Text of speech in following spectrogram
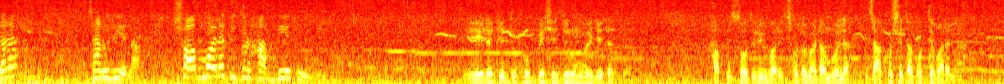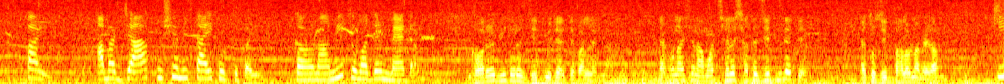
দাঁড়া ঝাড়ু দিয়ে না সব ময়লা তুই তোর হাত দিয়ে তুলবি। এটা কিন্তু খুব বেশি জুলুম হয়ে যেতেছে। আপনি চৌধুরী বাড়ির ছোট ম্যাডাম বলে যা খুশি তা করতে পারেন না। পারি। আমার যা খুশি আমি তাই করতে পারি। কারণ আমি তোমাদের ম্যাডাম। ঘরের ভিতরে জিদ মিটাইতে পারলেন না। এখন আসেন আমার ছেলের সাথে জিত মিটাইতে। এত জিদ ভালো না ম্যাডাম? কি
